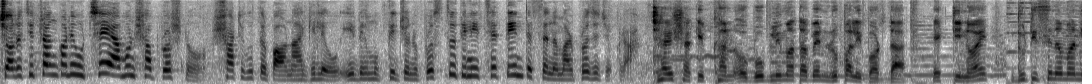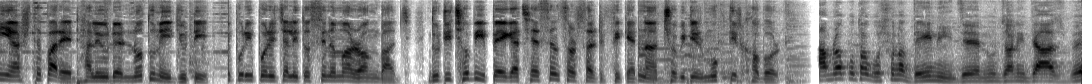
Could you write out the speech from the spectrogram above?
চলচ্চিত্রাঙ্গনে উঠছে এমন সব প্রশ্ন। সঠিক উত্তর পাওয়া না গেলেও ঈদের মুক্তির জন্য প্রস্তুতি নিচ্ছে তিনটে সিনেমার প্রযোজকরা। ছাই শাকিব খান ও বুবলি মাতাবেন রূপালী পর্দা। একটি নয় দুটি সিনেমা নিয়ে আসতে পারে ঢালিউডের নতুন এই জুটি। পুরি পরিচালিত সিনেমা রংবাজ। দুটি ছবি পেয়ে গেছে সেন্সর সার্টিফিকেট। না ছবিটির মুক্তির খবর। আমরা কোথাও ঘোষণা দেইনি যে নুরজানিতে আসবে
